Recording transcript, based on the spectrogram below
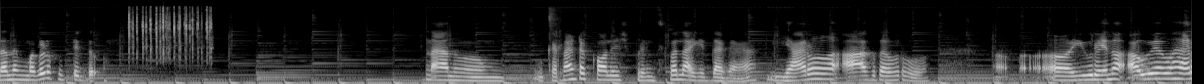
ನನಗೆ ಮಗಳು ಹುಟ್ಟಿದ್ದು. ನಾನು ಕರ್ನಾಟಕ ಕಾಲೇಜ್ ಪ್ರಿನ್ಸಿಪಲ್ ಆಗಿದ್ದಾಗ ಯಾರೋ ಆಗದವರು ಇವರೇನೋ ಅವ್ಯವಹಾರ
